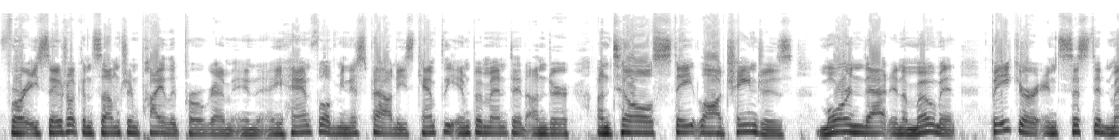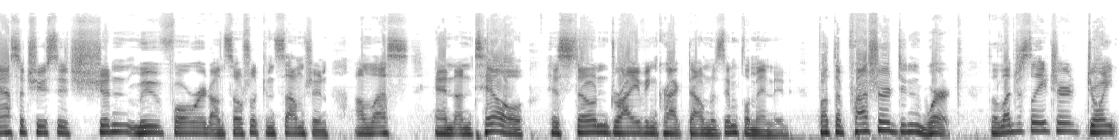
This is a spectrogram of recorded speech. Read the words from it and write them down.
for a social consumption pilot program in a handful of municipalities can't be implemented under until state law changes, more in that in a moment, Baker insisted Massachusetts shouldn't move forward on social consumption unless and until his stone driving crackdown was implemented. But the pressure didn't work. The legislature joint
